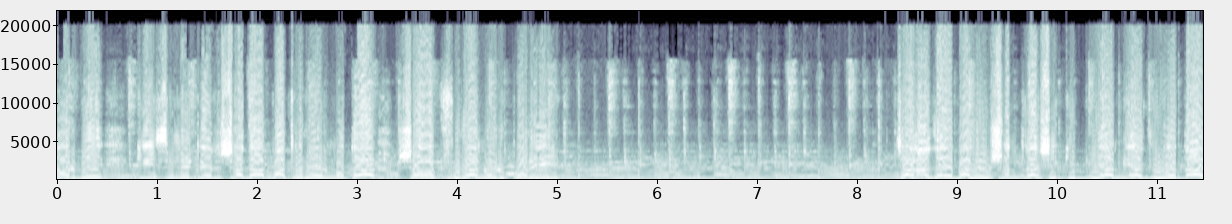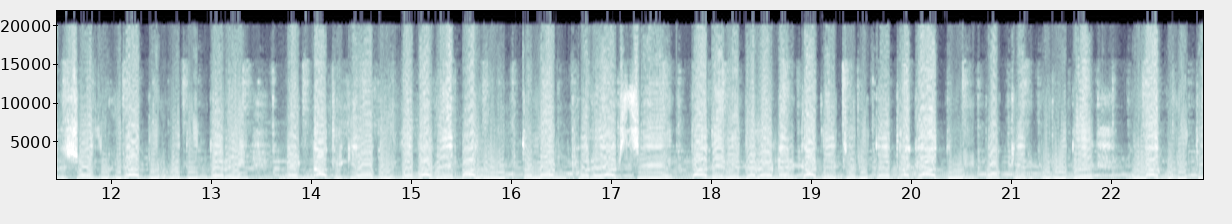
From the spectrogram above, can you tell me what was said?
নড়বে কি সিলেটের সাদা পাথরের মতো সব ফুরানোর পরে। জানা যায় বালুর সন্ত্রাসী কিবরিয়া মিয়াজি ও তার সহযোগীরা দীর্ঘদিন ধরেই মেঘনা থেকে অবৈধভাবে বালু উত্তোলন করে আসছে। তাদের এ ধরনের কাজে জড়িত থাকা দুই পক্ষের বিরুদ্ধে গোলাগুলিতে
